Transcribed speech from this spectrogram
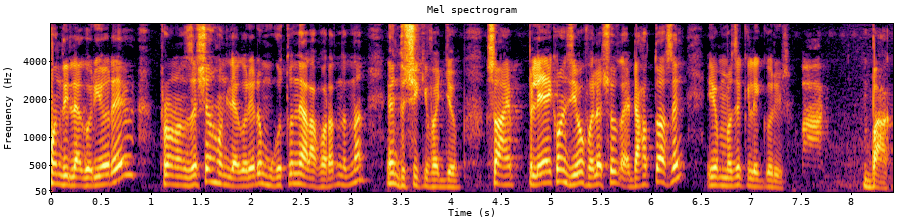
হন্দিলা গরিয়রে প্রনাউন্সিয়েশন হন্দিলা গরিয়রে মুখত নেলা করাত না কিন্তু শিখি পাইম সো আমি প্লে আইকন যিও ফেলে ডাহাত তো আছে এর মাঝে ক্লিক করির। বাঘ।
